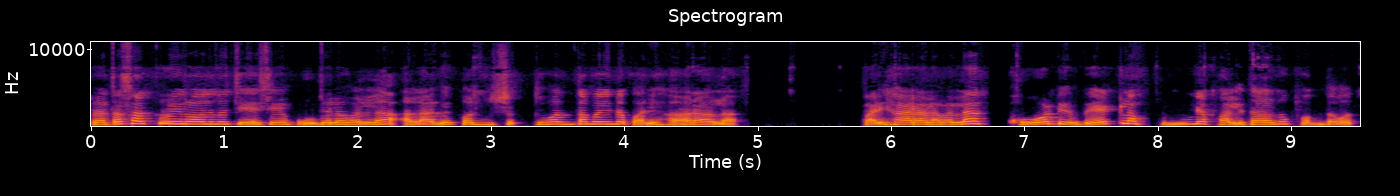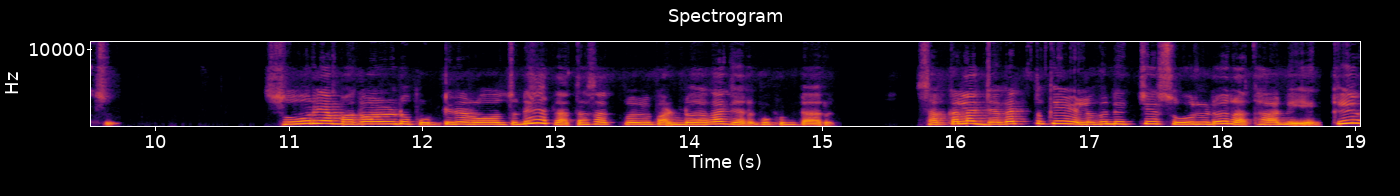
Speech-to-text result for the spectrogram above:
రథసప్తమి రోజున చేసే పూజల వల్ల అలాగే కొన్ని శక్తివంతమైన పరిహారాల పరిహారాల వల్ల కోటి రేట్ల పుణ్య ఫలితాలను పొందవచ్చు. సూర్య భగవానుడు పుట్టిన రోజునే రథసత్వమి పండుగగా జరుపుకుంటారు. సకల జగత్తుకి వెలుగునిచ్చే సూర్యుడు రథాన్ని ఎక్కి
